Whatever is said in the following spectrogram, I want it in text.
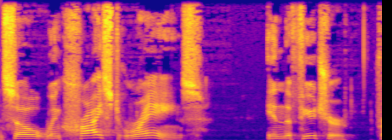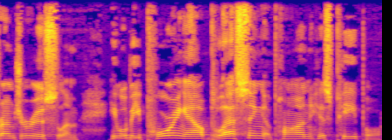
And so when Christ reigns in the future, from Jerusalem. He will be pouring out blessing upon his people.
